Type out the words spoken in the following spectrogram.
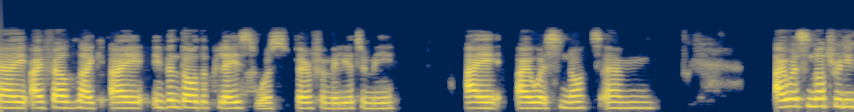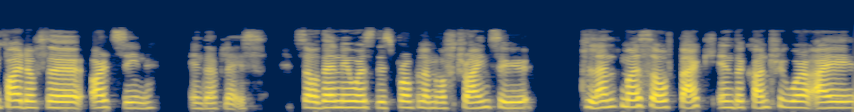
I I felt like I even though the place was very familiar to me, I I was not um, I was not really part of the art scene in that place. So then it was this problem of trying to plant myself back in the country where I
